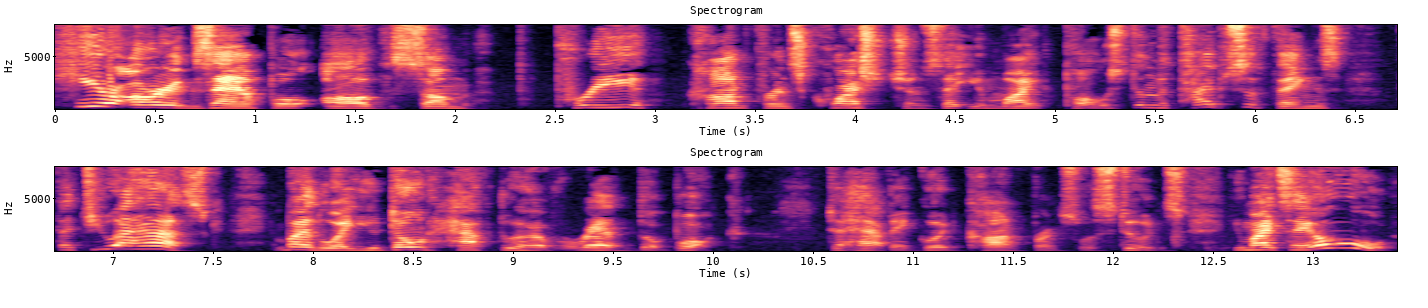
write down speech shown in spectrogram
here are example of some pre-conference questions that you might post and the types of things that you ask. And by the way, you don't have to have read the book to have a good conference with students. You might say, oh,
